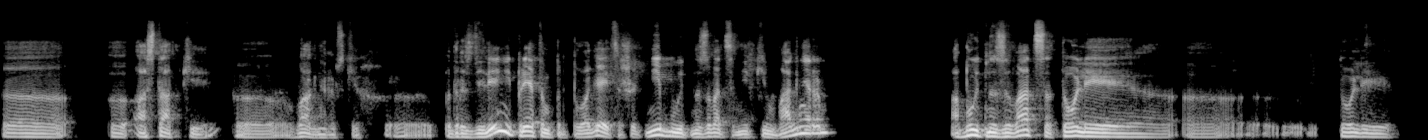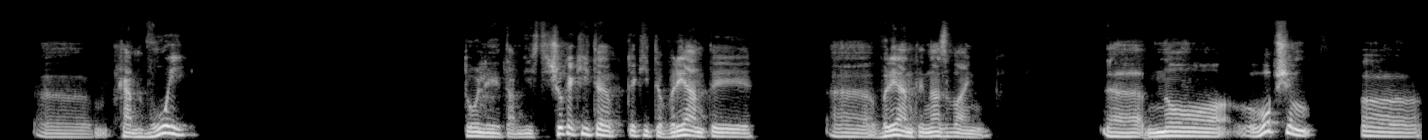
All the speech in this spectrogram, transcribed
э, э, остатки э, вагнеровских э, подразделений. При этом предполагается, что это не будет называться никаким Вагнером, а будет называться то ли, э, то ли э, конвой, то ли там есть еще какие-то какие варианты, э, варианты названий. Э, но, в общем, э,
